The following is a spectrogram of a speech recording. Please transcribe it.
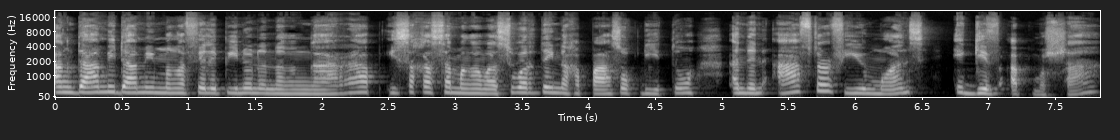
Ang dami-daming mga Filipino na nangangarap. Isa ka sa mga maswerteng nakapasok dito. And then after few months, i-give up mo siya.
